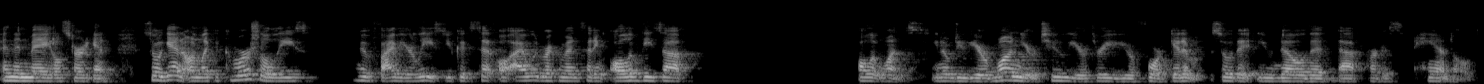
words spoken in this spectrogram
and then May it'll start again. So again, on like a commercial lease, you have a five-year lease, you could set, all. I would recommend setting all of these up all at once, you know, do year one, year two, year three, year four, get them so that you know that that part is handled.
